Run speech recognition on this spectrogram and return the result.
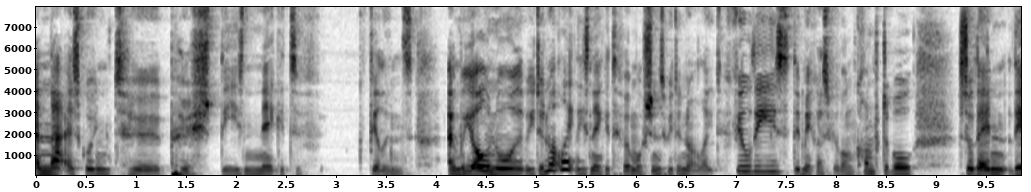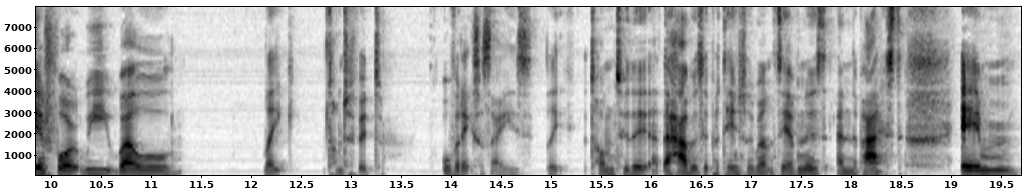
and that is going to push these negative feelings. And we all know that we do not like these negative emotions, we do not like to feel these, they make us feel uncomfortable. So then, therefore, we will like turn to food over exercise, like turn to the the habits that potentially weren't serving us in the past um,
